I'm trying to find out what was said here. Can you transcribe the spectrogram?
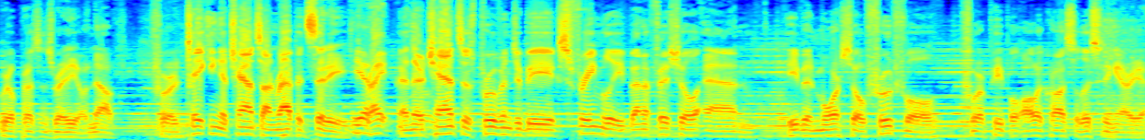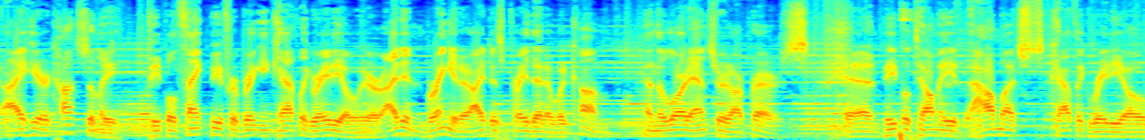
Real Presence Radio enough for taking a chance on Rapid City. Yes, Right. And their chance has proven to be extremely beneficial and even more so fruitful for people all across the listening area. I hear constantly people thank me for bringing Catholic radio here. I didn't bring it, I just prayed that it would come. And the Lord answered our prayers. And people tell me how much Catholic radio,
